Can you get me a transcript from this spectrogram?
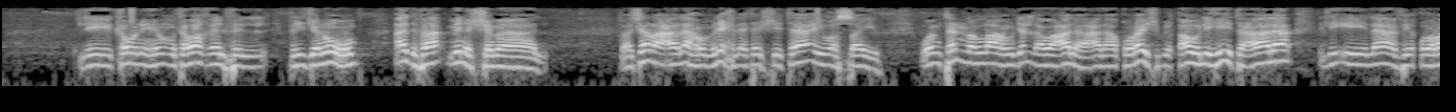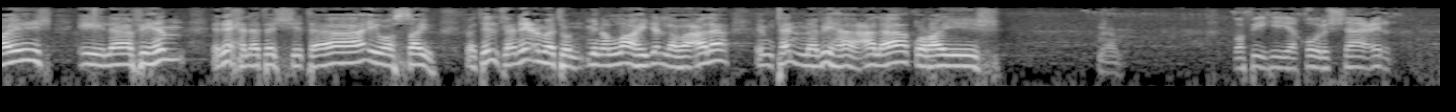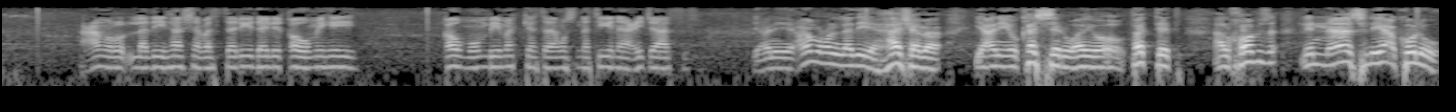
لكونه متوغل في في الجنوب أدفى من الشمال. فشرع لهم رحلة الشتاء والصيف. وامتن الله جل وعلا على قريش بقوله تعالى لإيلاف قريش إيلافهم رحلة الشتاء والصيف. فتلك نعمة من الله جل وعلا امتن بها على قريش. نعم. وفيه يقول الشاعر عمرو الذي هشم الثريد لقومه قوم بمكة مسنتين عجاف. يعني عمرو الذي هشم يعني يكسر ويفتت الخبز للناس ليأكلوا.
